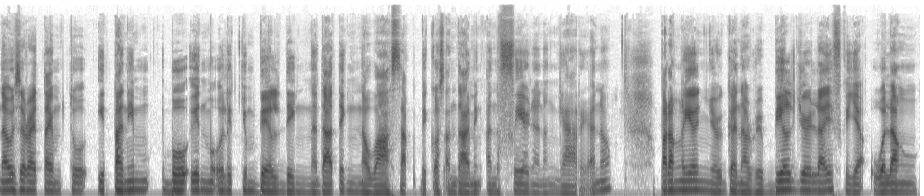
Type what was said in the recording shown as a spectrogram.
Now is the right time to itanim, buuin mo ulit yung building na dating nawasak because ang daming unfair na nangyari. Ano? Para ngayon, you're gonna rebuild your life kaya walang,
